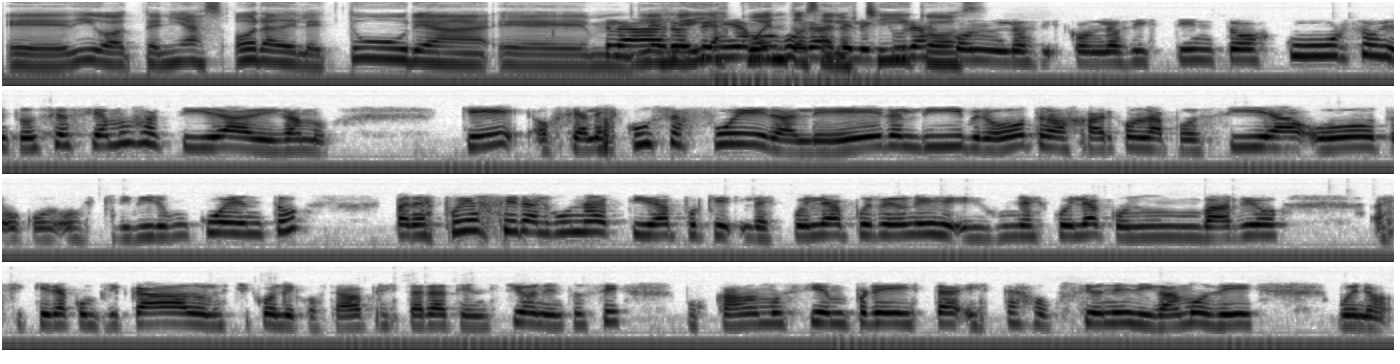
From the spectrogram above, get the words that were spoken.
Eh, digo, tenías hora de lectura, eh, les leías cuentos a los chicos. Con los, con los distintos cursos, entonces hacíamos actividades, digamos, que, o sea, la excusa fuera leer el libro o trabajar con la poesía o, o escribir un cuento, para después hacer alguna actividad, porque la escuela Pueyrredón es una escuela con un barrio así que era complicado, los chicos le costaba prestar atención, entonces buscábamos siempre esta, estas opciones, digamos, de, bueno,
